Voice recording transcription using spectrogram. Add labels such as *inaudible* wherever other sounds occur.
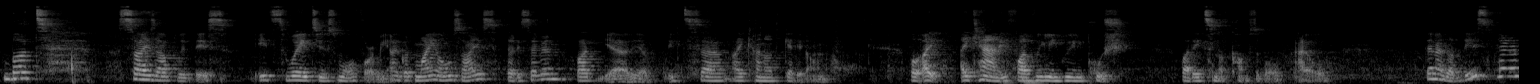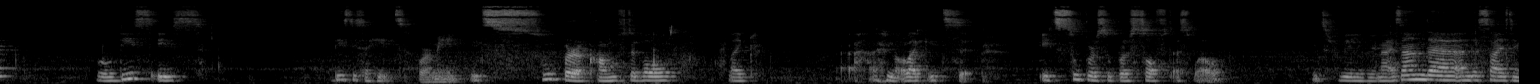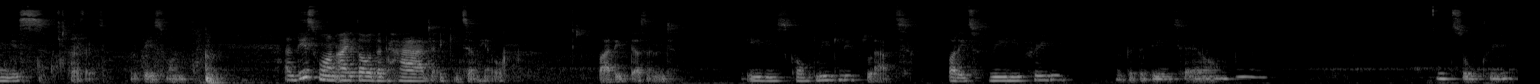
But size up with this. It's way too small for me. I got my own size 37 but yeah yeah it's uh, I cannot get it on. Well I I can if I really really push but it's not comfortable at all then I got this pair. Well, this is this is a hit for me. It's super comfortable, like *laughs* I don't know, like it's it's super super soft as well. It's really really nice, and uh, and the sizing is perfect with this one. And this one I thought that had a kitten heel, but it doesn't. It is completely flat, but it's really pretty. Look at the detail. It's so pretty.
